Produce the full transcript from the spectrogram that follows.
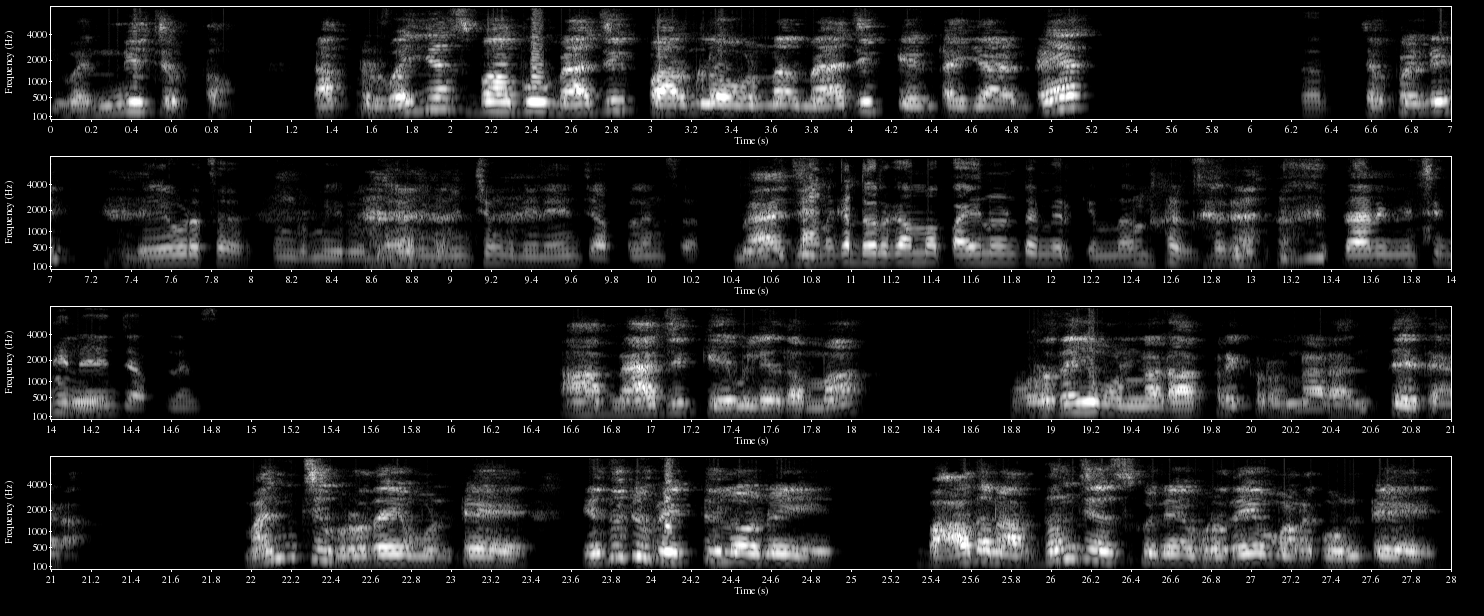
ఇవన్నీ చెప్తాం. డాక్టర్ వైఎస్ బాబు మ్యాజిక్ ఫార్మ్లో ఉన్న మ్యాజిక్ ఏంటయ్యా అంటే సార్. చెప్పండి. దేవుడు సార్ ఇంక మీరు దాని మించి ఇంక నేనేం చెప్పలేను సార్. మ్యాజిక్. కనకదుర్గమ్మ పైన ఉంటే మీరు కింద ఉన్నారు సార్. దానికి మించి నేనేం చెప్పలేను సార్. ఆ మ్యాజిక్ ఏమి లేదమ్మా. హృదయం ఉన్న డాక్టర్ ఇక్కడ ఉన్నాడు అంతే తేడా. మంచి హృదయం ఉంటే ఎదుటి వ్యక్తిలోని బాధను అర్థం చేసుకునే హృదయం మనకు ఉంటే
